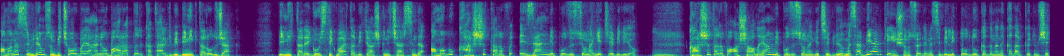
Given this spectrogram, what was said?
Ama nasıl biliyor musun? Bir çorbaya hani o baharatları katar gibi bir miktar olacak. Bir miktar egoistlik var tabii ki aşkın içerisinde. Ama bu karşı tarafı ezen bir pozisyona geçebiliyor. Karşı tarafı aşağılayan bir pozisyona geçebiliyor. Mesela bir erkeğin şunu söylemesi birlikte olduğu kadına ne kadar kötü bir şey.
